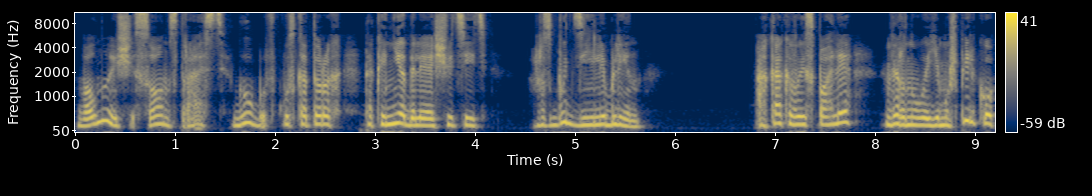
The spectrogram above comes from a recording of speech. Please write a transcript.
Волнующий сон, страсть, губы, вкус которых так и не дали ощутить. Разбудили, блин. «А как вы спали?» — вернула ему шпильку,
